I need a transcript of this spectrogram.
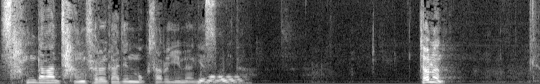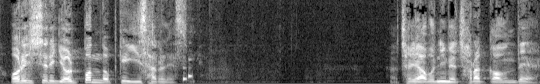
상당한 장서를 가진 목사로 유명했습니다. 저는 어린 시절에 열 번 넘게 이사를 했습니다. 저희 아버님의 철학 가운데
